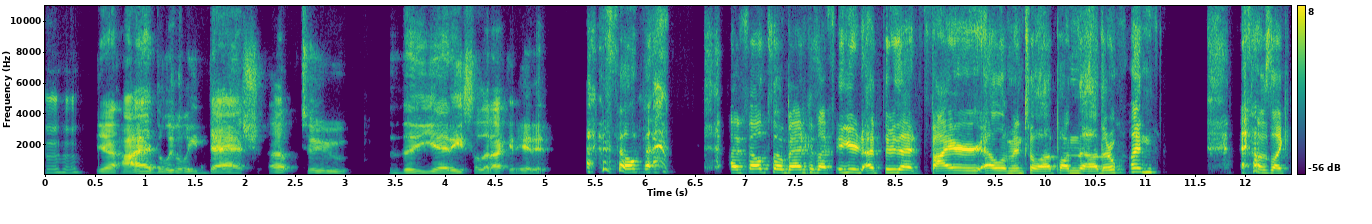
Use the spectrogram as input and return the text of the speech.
hmm Yeah, I had to literally dash up to the Yeti so that I could hit it. I felt bad. I felt so bad because I figured I threw that fire elemental up on the other one. And I was like,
